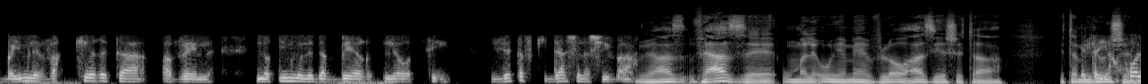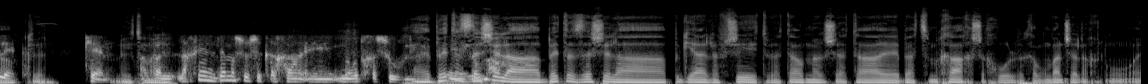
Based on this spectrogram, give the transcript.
באים לבקר את האבל, נותנים לו לדבר, להוציא. זה תפקידה של השבעה. ואז, ואז uh, ומלאו ימי אבלו, אז יש את, ה, את המילוי שלו. את היכולת. כן. כן, להתמלא. אבל לכן זה משהו שככה אה, מאוד חשוב לי. ההיבט אה, הזה, של ההיבט הזה של הפגיעה הנפשית, ואתה אומר שאתה אה, בעצמך אח שכול, וכמובן שאנחנו אה,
